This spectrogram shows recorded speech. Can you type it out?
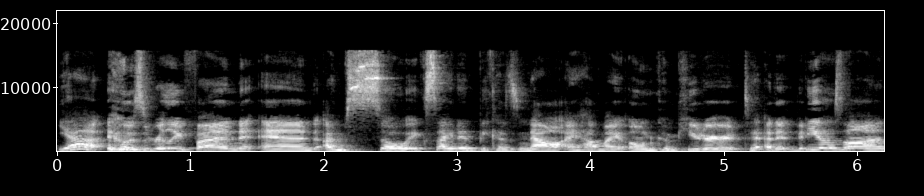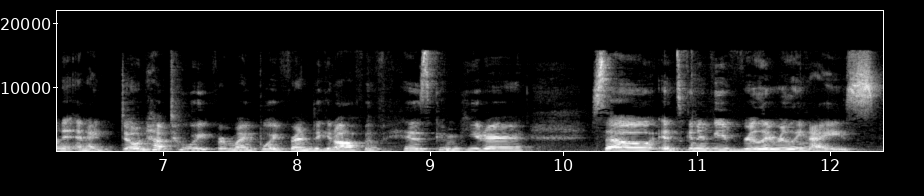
yeah, it was really fun and I'm so excited because now I have my own computer to edit videos on and I don't have to wait for my boyfriend to get off of his computer. So it's gonna be really, really nice.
